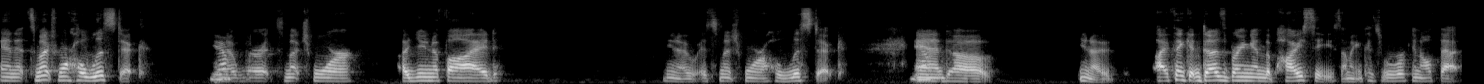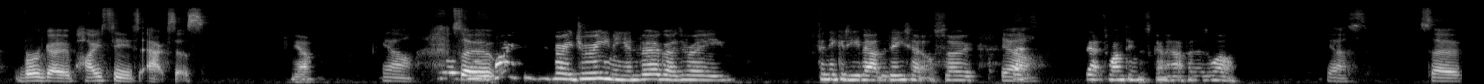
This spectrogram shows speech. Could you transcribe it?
and it's much more holistic. You Yeah. know, where it's much more a unified. You know, it's much more holistic, Yeah. and uh, you know, I think it does bring in the Pisces. I mean, because we're working off that Virgo Pisces axis. Yeah. Yeah. Well, So- well, Pisces is very dreamy and Virgo is very finicky about the details. So Yeah. That's- that's one thing that's going to happen as well. Yes. So,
